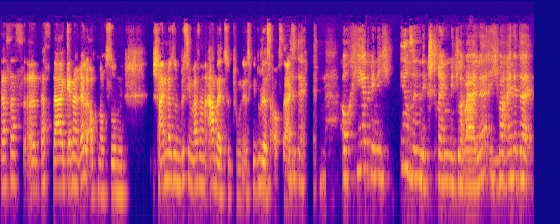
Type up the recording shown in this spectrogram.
dass das, äh, dass da generell auch noch so ein scheinbar so ein bisschen was an Arbeit zu tun ist, wie du das auch sagst. Also auch hier bin ich irrsinnig streng mittlerweile. Ich war eine der,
